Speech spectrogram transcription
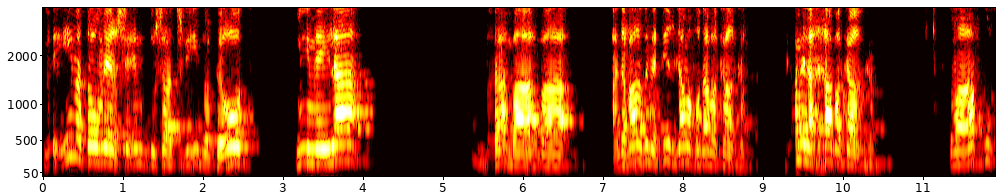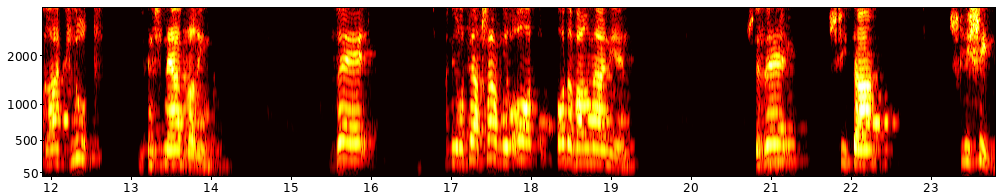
ואם אתה אומר שאין קדושת שביעית בפירות, ממילא הדבר הזה מתיר גם עבודה בקרקע, גם מלאכה בקרקע. כלומר, הרב קוק ראה תלות בין שני הדברים. ואני רוצה עכשיו לראות עוד דבר מעניין, שזה שיטה שלישית.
